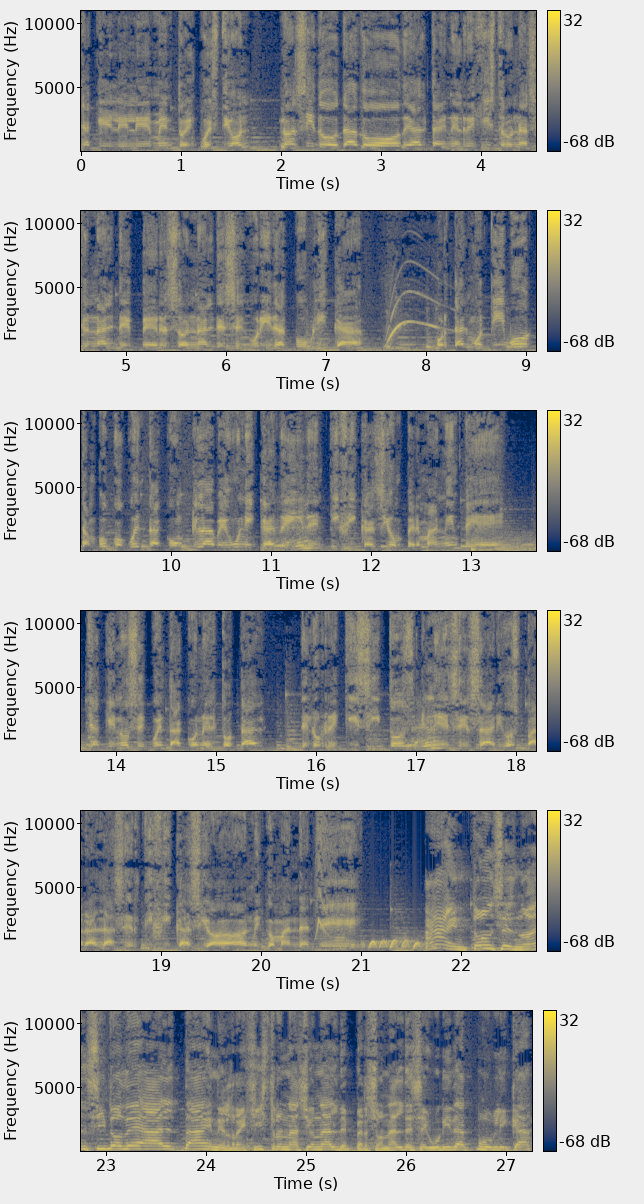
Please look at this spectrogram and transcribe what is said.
ya que el elemento en cuestión no ha sido dado de alta en el Registro Nacional de Personal de Seguridad Pública. Por tal motivo, tampoco cuenta con clave única de identificación permanente, ya que no se cuenta con el total de los requisitos necesarios para la certificación, mi comandante. Ah, entonces no han sido de alta en el Registro Nacional de Personal de Seguridad Pública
